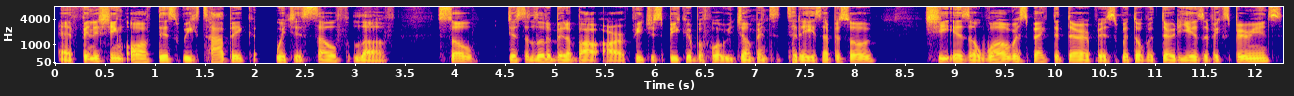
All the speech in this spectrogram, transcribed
and finishing off this week's topic, which is self love. So, just a little bit about our featured speaker before we jump into today's episode. She is a well respected therapist with over 30 years of experience.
